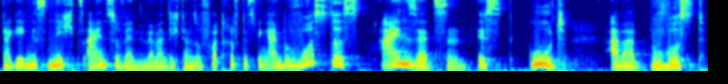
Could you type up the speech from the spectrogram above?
Dagegen ist nichts einzuwenden, wenn man sich dann sofort trifft. Deswegen ein bewusstes Einsetzen ist gut, aber bewusst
